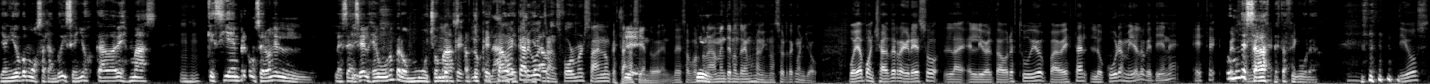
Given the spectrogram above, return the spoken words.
y han ido como sacando diseños cada vez más que siempre conservan el, la esencia Sí. del G1, pero mucho Los más que, los que articulados, están a cargo de. Transformers saben lo que están Sí. haciendo. eh. Desafortunadamente no tenemos la misma suerte con Joe. Voy a ponchar de regreso la- el Libertador Studio para ver esta locura. Mira lo que tiene este. Un personaje desastre esta figura. Dios.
